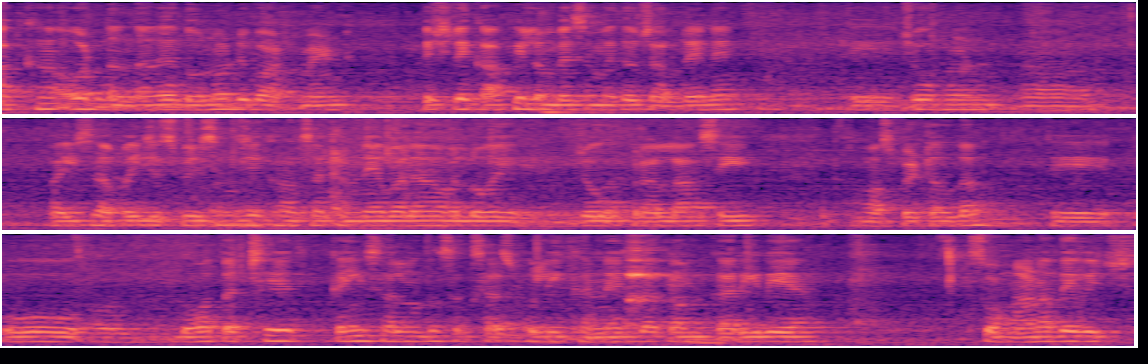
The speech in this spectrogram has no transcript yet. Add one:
ਅੱਖਾਂ ਔਰ ਦੰਦਾਂ ਦੇ ਦੋਨੋਂ ਡਿਪਾਰਟਮੈਂਟ ਪਿਛਲੇ ਕਾਫੀ ਲੰਬੇ ਸਮੇਂ ਤੋਂ ਚੱਲ ਰਹੇ ਨੇ। ਤੇ ਜੋ ਹੁਣ ਭਾਈ ਸਾਹਿਬ, ਭਾਈ ਜਸਵੀਰ ਸਿੰਘ ਜੀ, ਖਾਲਸਾ ਖੰਨੇ ਵਾਲਿਆਂ ਵੱਲੋਂ ਜੋ ਉਪਰਾਲਾ ਸੀ ਹਸਪੀਟਲ ਦਾ, ਤੇ ਉਹ ਬਹੁਤ ਅੱਛੇ ਕਈ ਸਾਲਾਂ ਤੋਂ ਸਕਸੈਸਫੁਲੀ ਖੰਨੇ ਦਾ ਕੰਮ ਕਰ ਹੀ ਰਿਹਾ ਸੋਹਾਣਾ ਦੇ ਵਿੱਚ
